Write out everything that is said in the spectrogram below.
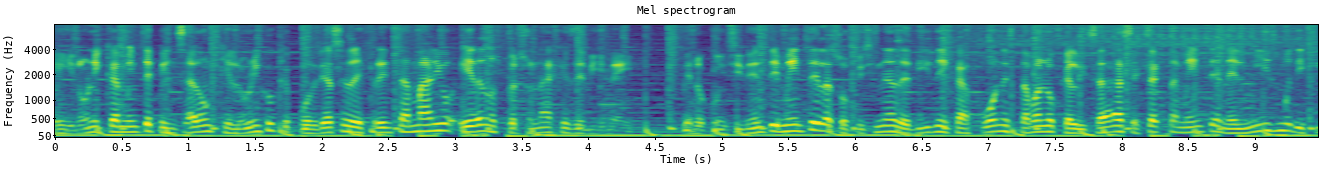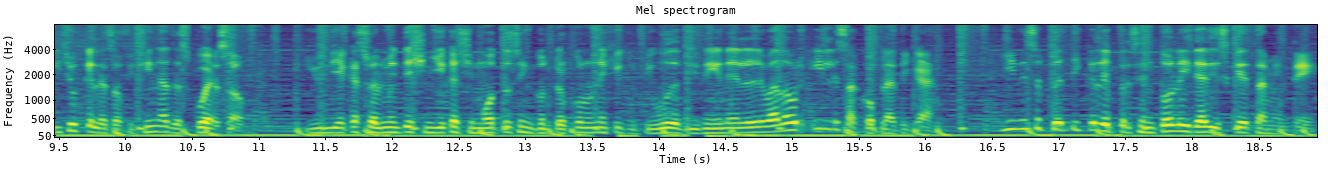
E irónicamente pensaron que lo único que podría hacer de frente a Mario eran los personajes de Disney. Pero coincidentemente las oficinas de Disney Japón estaban localizadas exactamente en el mismo edificio que las oficinas de Squaresoft, y un día casualmente Shinji Hashimoto se encontró con un ejecutivo de Disney en el elevador y le sacó plática, y en esa plática le presentó la idea discretamente.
